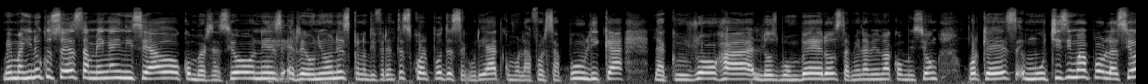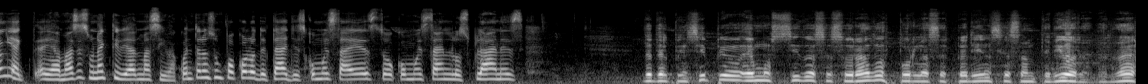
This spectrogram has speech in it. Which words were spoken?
Me imagino que ustedes también han iniciado conversaciones, eh, reuniones con los diferentes cuerpos de seguridad, como la Fuerza Pública, la Cruz Roja, los bomberos, también la misma comisión, porque es muchísima población y además es una actividad masiva. Cuéntanos un poco los detalles, cómo está esto, cómo están los planes. Desde el principio hemos sido asesorados por las experiencias anteriores, ¿verdad?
